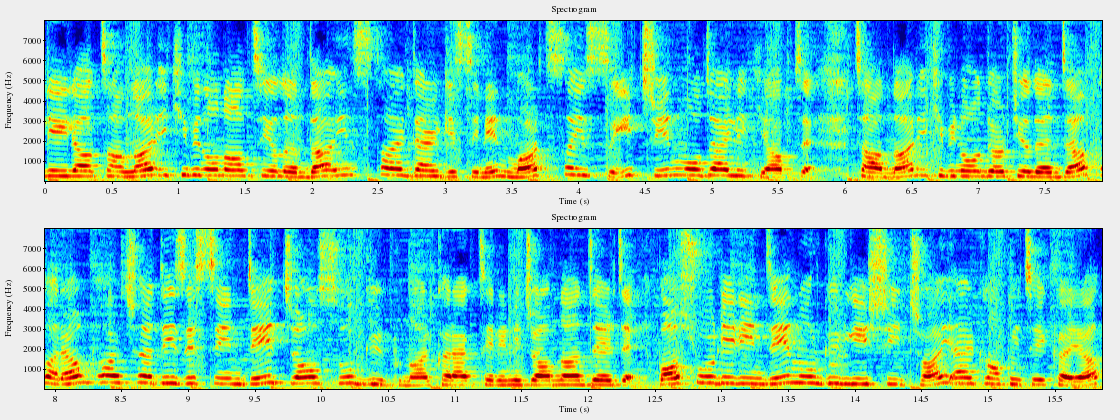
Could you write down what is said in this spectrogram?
Leyla Tanlar 2016 yılında InStyle dergisinin Mart sayısı için modellik yaptı. Tanlar 2014 yılında Paramparça dizisinde Cansu Gülpınar karakterini canlandırdı. Başrollerinde Nurgül Yeşilçay, Erkan Petekkaya,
